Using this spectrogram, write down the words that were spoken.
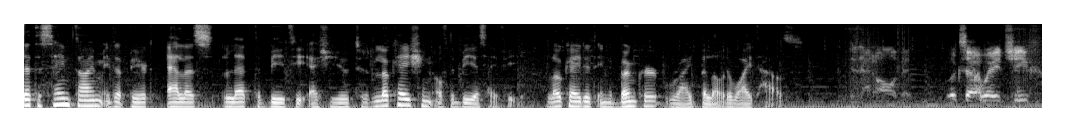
at the same time it appeared Ellis led the BTSU to the location of the BSAV, located in the bunker right below the White House. Is that all of it? Looks that way, Chief.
